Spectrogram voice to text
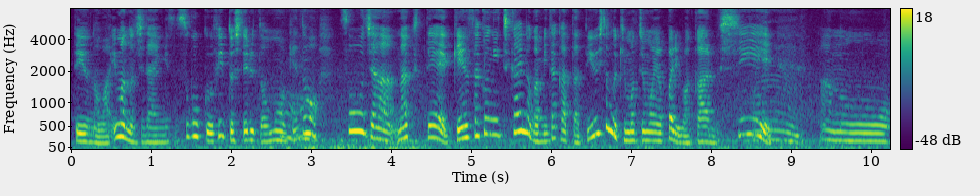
っていうのは今の時代にすごくフィットしてると思うけど、うん。うんそうじゃなくて原作に近いのが見たかったっていう人の気持ちもやっぱりわかるし、あの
